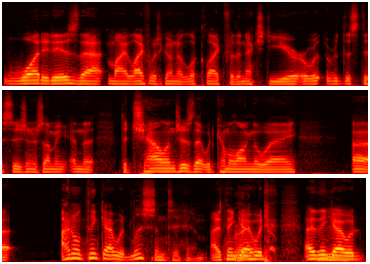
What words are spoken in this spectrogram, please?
what it is that my life was going to look like for the next year, or, with- this decision or something, and the the challenges that would come along the way, uh, I don't think I would listen to him. I think I would. I think I would,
